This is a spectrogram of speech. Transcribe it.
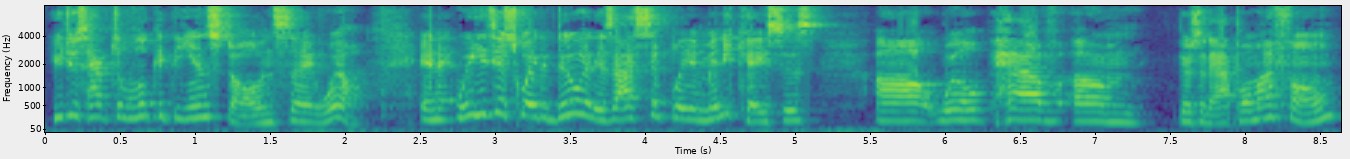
You just have to look at the install and say, well, and the easiest way to do it is I simply, in many cases, uh, will have, um, there's an app on my phone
